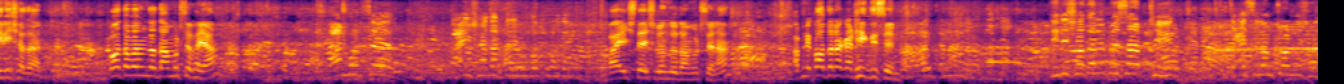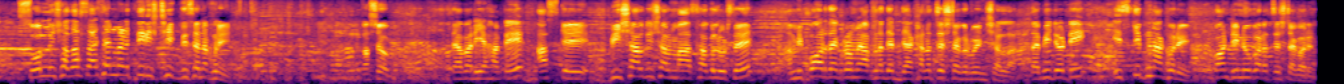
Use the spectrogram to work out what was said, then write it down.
তিরিশ হাজার। কত পর্যন্ত দাম উঠছে ভাইয়া? দাম উঠছে বাইশ তেইশ পর্যন্ত দাম উঠছে। না? আপনি কত টাকা ঠিক দিচ্ছেন? তিরিশ হাজারের পেশা ঠিক চাইছিলাম চল্লিশ হাজার। চল্লিশ হাজার চাইছেন মানে তিরিশ ঠিক দিচ্ছেন আপনি? দর্শক তেবারিয়া হাটে আজকে বিশাল বিশাল মাছ ছাগল উঠছে। আমি পর্যায়ক্রমে আপনাদের দেখানোর চেষ্টা করব ইনশাল্লাহ। তাই ভিডিওটি স্কিপ না করে কন্টিনিউ করার চেষ্টা করেন।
